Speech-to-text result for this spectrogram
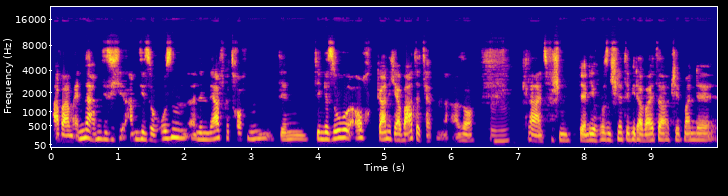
aber am Ende haben die sich, haben diese Hosen einen Nerv getroffen, den, den wir so auch gar nicht erwartet hätten. Also mhm. klar, inzwischen werden die Hosenschnitte wieder weiter. Cheap Monday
